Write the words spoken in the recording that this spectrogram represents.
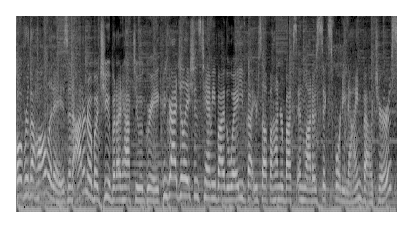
over the holidays. And I don't know about you, but I'd have to agree. Congratulations, Tammy, by the way. You've got yourself 100 bucks in Lotto 649 vouchers.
